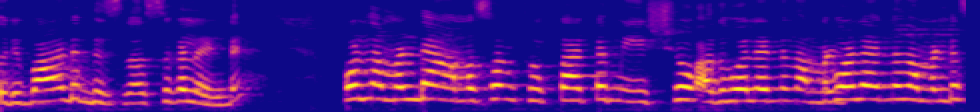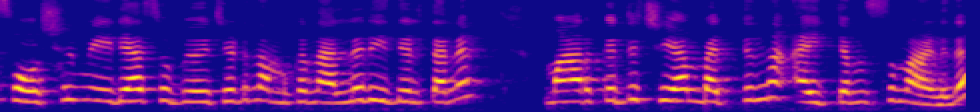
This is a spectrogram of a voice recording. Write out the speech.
ഒരുപാട് ബിസിനസ്സുകളുണ്ട് അപ്പോൾ നമ്മളുടെ ആമസോൺ ഫ്ലിപ്കാർട്ട് മീഷോ അതുപോലെ തന്നെ അതുപോലെ തന്നെ നമ്മളുടെ സോഷ്യൽ മീഡിയാസ് ഉപയോഗിച്ചിട്ട് നമുക്ക് നല്ല രീതിയിൽ തന്നെ മാർക്കറ്റ് ചെയ്യാൻ പറ്റുന്ന ഐറ്റംസുമാണിത്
